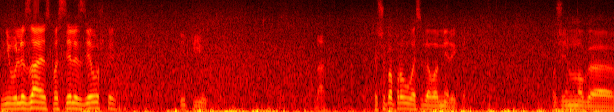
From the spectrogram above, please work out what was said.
не вылезаю из постели с девушкой и пью. Да. Хочу попробовать себя в Америке. Очень много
